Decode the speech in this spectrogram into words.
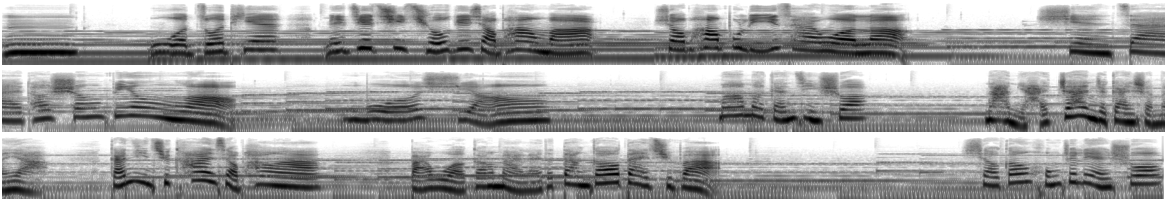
嗯，我昨天没借气球给小胖玩，小胖不理睬我了。现在他生病了。”我想，妈妈赶紧说：“那你还站着干什么呀？赶紧去看小胖啊！把我刚买来的蛋糕带去吧。”小刚红着脸说：“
